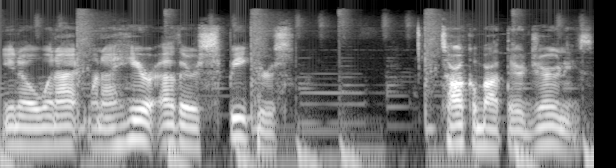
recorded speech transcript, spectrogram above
You know, when I when I hear other speakers talk about their journeys,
